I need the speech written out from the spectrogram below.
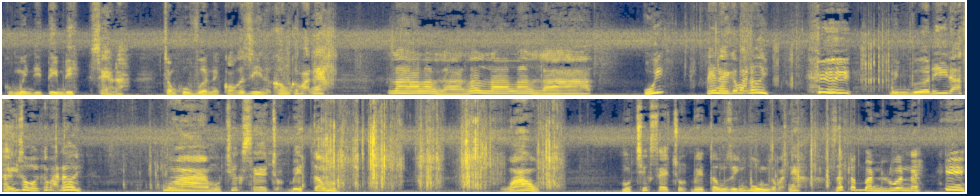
Cùng mình đi tìm đi. Xem là trong khu vườn này có cái gì nữa không các bạn nhé. La la la la la la la. Úi, Đây này các bạn ơi. Mình vừa đi đã thấy rồi các bạn ơi. Wow, Một chiếc xe trộn bê tông. Wow. Một chiếc xe trộn bê tông dính bùn các bạn nhé. Rất là bẩn luôn này.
